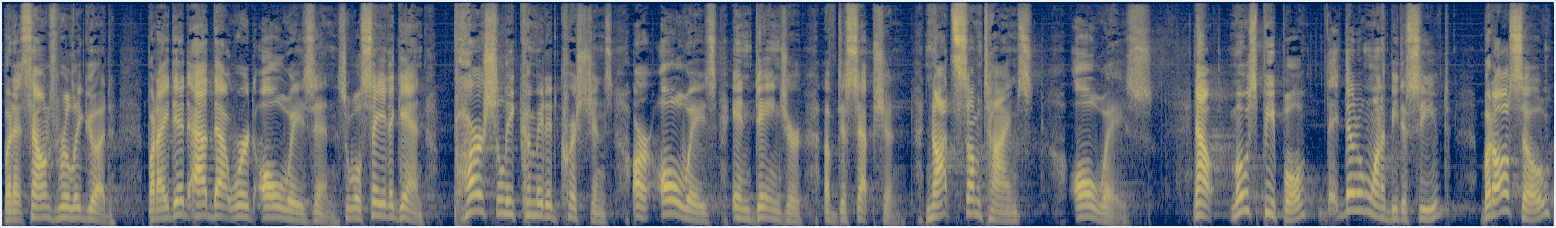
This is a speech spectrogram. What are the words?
but it sounds really good. But I did add that word always in. So we'll say it again. Partially committed Christians are always in danger of deception. Not sometimes, always. Now, most people, they don't want to be deceived, but also,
